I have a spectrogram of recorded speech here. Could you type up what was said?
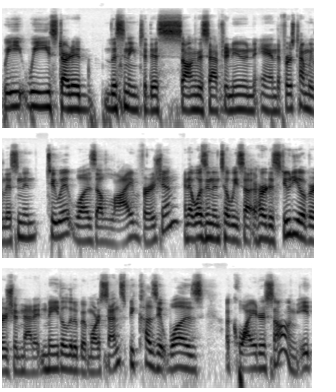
We we started listening to this song this afternoon, and the first time we listened to it was a live version, and it wasn't until we saw, heard a studio version that it made a little bit more sense because it was a quieter song. It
